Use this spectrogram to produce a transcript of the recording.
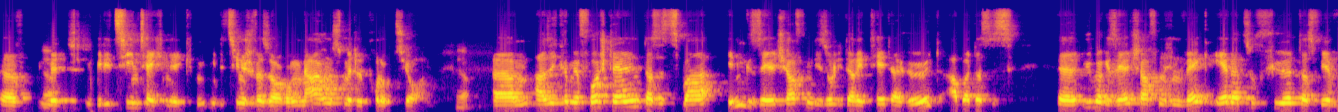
ah. äh, ja. mit Medizintechnik, medizinische Versorgung, Nahrungsmittelproduktion. Ja. Ähm, also ich kann mir vorstellen, dass es zwar in Gesellschaften die Solidarität erhöht, aber dass es über Gesellschaften hinweg eher dazu führt, dass wir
